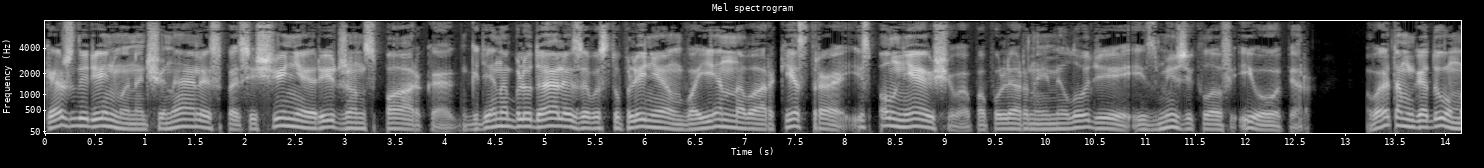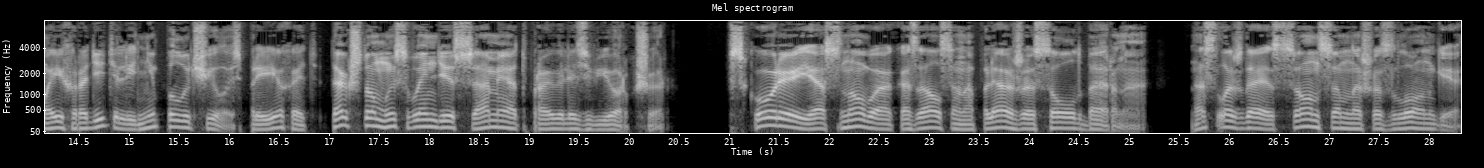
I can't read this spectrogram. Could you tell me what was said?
Каждый день мы начинали с посещения Ридженс парка, где наблюдали за выступлением военного оркестра, исполняющего популярные мелодии из мюзиклов и опер. В этом году у моих родителей не получилось приехать, так что мы с Венди сами отправились в Йоркшир. Вскоре я снова оказался на пляже Солдберна, наслаждаясь солнцем на шезлонге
